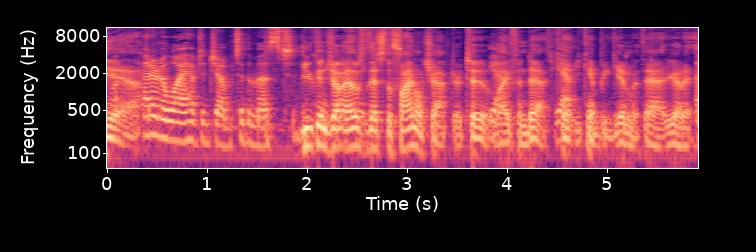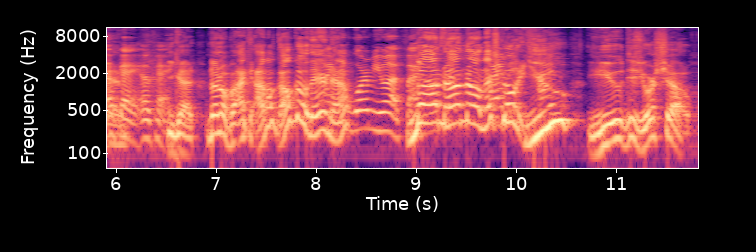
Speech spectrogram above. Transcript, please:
yeah. I don't know why I have to jump to the most You can jump. That's, that's the final chapter too. Yeah. Life and death. You Yeah. can't, you can't begin with that. You got to end. Okay, okay. You got no, no. But I can, I'll, I'll go there I now. warm you up. I'm no, also- no, no. Let's I'm- go. You, you. This is your show.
